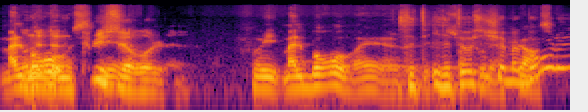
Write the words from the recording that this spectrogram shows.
ne Malboro. donne plus de rôle. Oui, Malboro. Ouais, euh, il était aussi chez. Malboro, lui?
